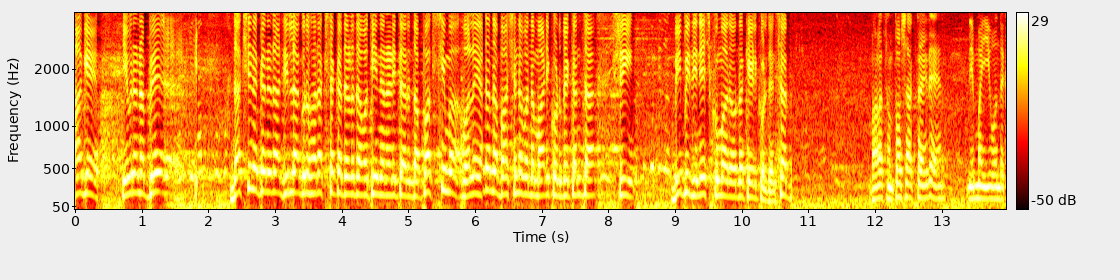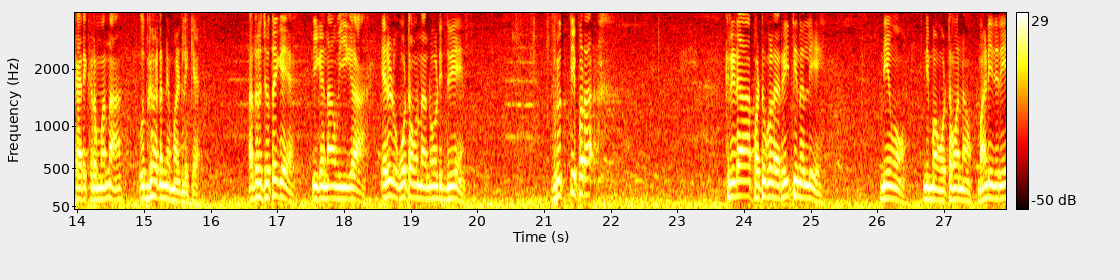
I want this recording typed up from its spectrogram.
ಹಾಗೆ ಇವರನ್ನ ದಕ್ಷಿಣ ಕನ್ನಡ ಜಿಲ್ಲಾ ಗೃಹ ರಕ್ಷಕ ದಳದ ವತಿಯಿಂದ ನಡೀತಾ ಇರುವಂತಹ ಪಶ್ಚಿಮ ವಲಯ ಭಾಷಣವನ್ನು ಮಾಡಿಕೊಡ್ಬೇಕಂತ ಶ್ರೀ ಬಿ ಪಿ ದಿನೇಶ್ ಕುಮಾರ್ ಅವ್ರನ್ನ ಕೇಳ್ಕೊಳ್ತೇನೆ. ಸರ್ ಬಹಳ ಸಂತೋಷ ಆಗ್ತಾ ಇದೆ ನಿಮ್ಮ ಈ ಒಂದು ಕಾರ್ಯಕ್ರಮವನ್ನು ಉದ್ಘಾಟನೆ ಮಾಡಲಿಕ್ಕೆ. ಅದರ ಜೊತೆಗೆ ಈಗ ನಾವು ಈಗ ಎರಡು ಓಟವನ್ನು ನೋಡಿದ್ವಿ. ವೃತ್ತಿಪರ ಕ್ರೀಡಾಪಟುಗಳ ರೀತಿಯಲ್ಲಿ ನೀವು ನಿಮ್ಮ ಓಟವನ್ನು ಮಾಡಿದಿರಿ.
